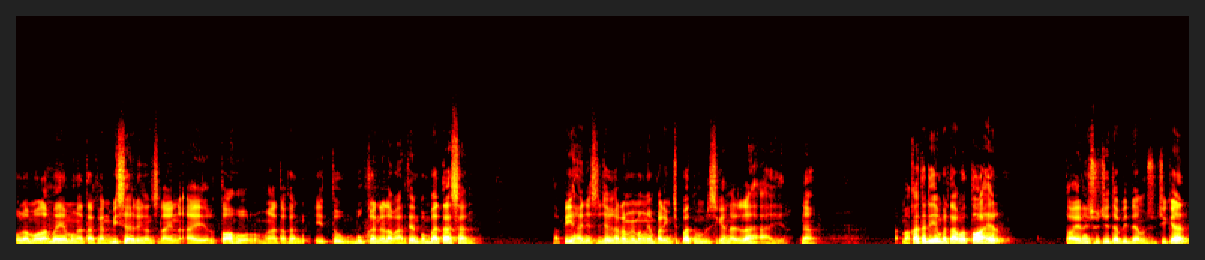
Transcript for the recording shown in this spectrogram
ulama-ulama yang mengatakan bisa dengan selain air tohur mengatakan itu bukan dalam artian pembatasan tapi hanya saja karena memang yang paling cepat membersihkan adalah air nah maka tadi yang pertama tahir, tahirnya suci tapi tidak mensucikan,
